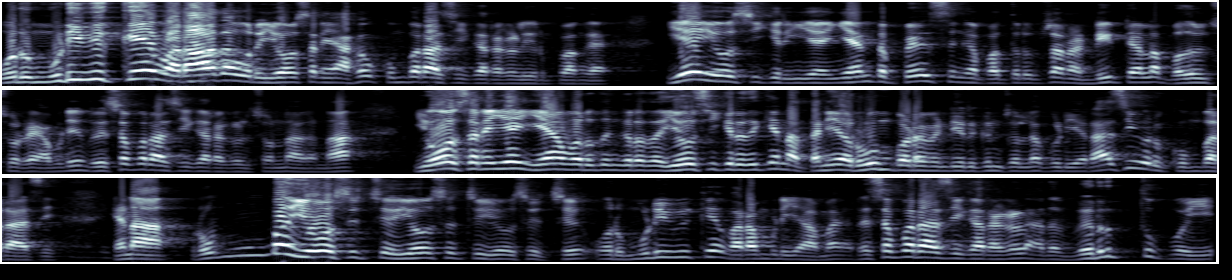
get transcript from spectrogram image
ஒரு முடிவுக்கே வராத ஒரு யோசனையாக கும்பராசிக்காரர்கள் இருப்பாங்க. ஏன் யோசிக்கிறீங்க? என்கிட்ட பேசுங்க பத்து நிமிஷம் நான் டீட்டெயிலாக பதில் சொல்கிறேன் அப்படின்னு ரிஷபராசிக்காரர்கள் சொன்னாங்கன்னா யோசனையே ஏன் வருதுங்கிறத யோசிக்கிறதுக்கே நான் தனியாக ரூம் போட வேண்டியிருக்குன்னு சொல்லக்கூடிய ராசி ஒரு கும்பராசி. ஏன்னா ரொம்ப யோசிச்சு யோசிச்சு யோசிச்சு ஒரு முடிவுக்கே வர முடியாமல் ரிஷபராசிக்காரர்கள் அதை வெறுத்து போய்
